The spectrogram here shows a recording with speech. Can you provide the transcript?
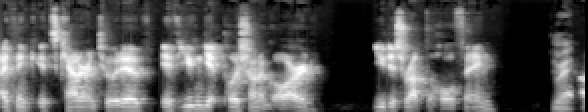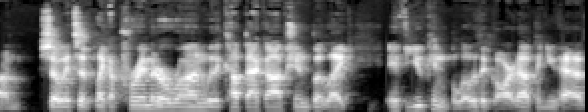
I think it's counterintuitive. If you can get push on a guard, you disrupt the whole thing. Right. Um, so it's a like a perimeter run with a cutback option, but like if you can blow the guard up and you have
